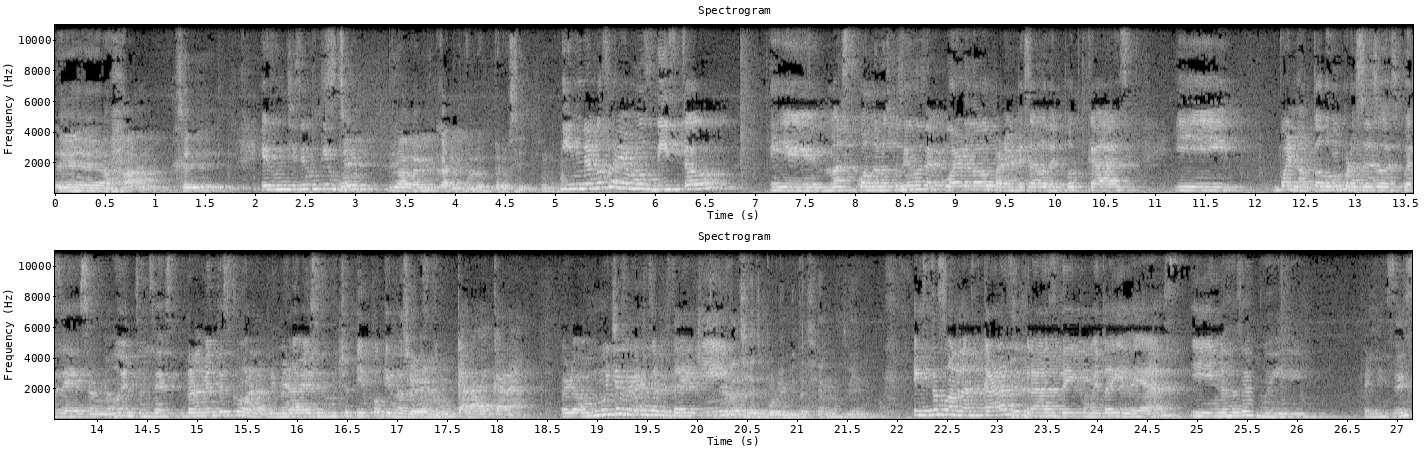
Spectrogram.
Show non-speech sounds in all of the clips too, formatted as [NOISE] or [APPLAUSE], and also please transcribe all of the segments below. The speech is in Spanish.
Eh, ajá, sí es muchísimo tiempo. Sí, no hago cálculo, pero sí. Y no nos habíamos visto, eh, más cuando nos pusimos de acuerdo para empezar lo del podcast y bueno, todo un proceso después de eso, ¿no? Entonces, realmente es como la primera vez en mucho tiempo que nos vemos como cara a cara. Pero muchas gracias por estar aquí. Gracias por la invitación, más bien. Estas son las caras detrás de Cometa de Ideas y nos hacen muy felices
